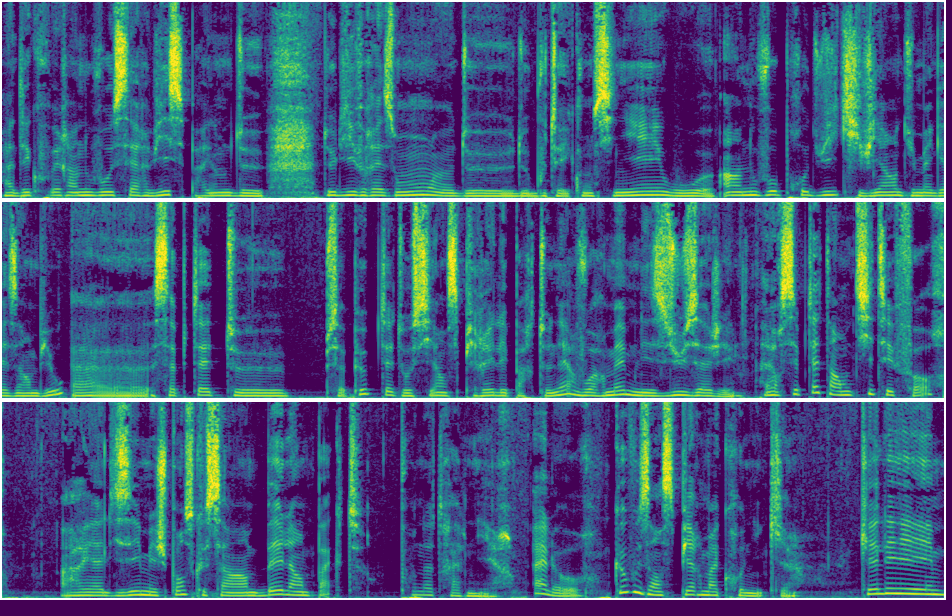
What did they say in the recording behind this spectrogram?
à découvrir un nouveau service, par exemple de, livraison de, bouteilles consignées ou un nouveau produit qui vient du magasin bio. être ça peut peut-être aussi inspirer les partenaires, voire même les usagers. Alors c'est peut-être un petit effort à réaliser, mais je pense que ça a un bel impact pour notre avenir. Alors, que vous inspire ma chronique? Quels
